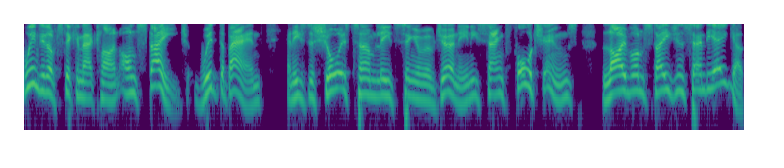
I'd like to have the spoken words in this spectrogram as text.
We ended up sticking that client on stage with the band, and he's the shortest term lead singer of Journey, and he sang four tunes live on stage in San Diego.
